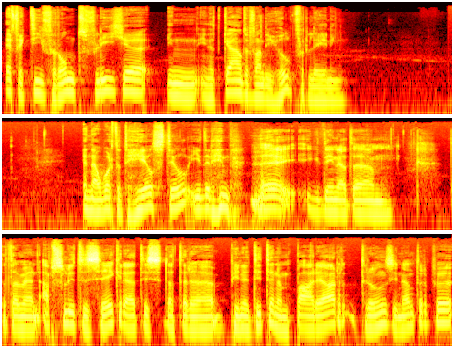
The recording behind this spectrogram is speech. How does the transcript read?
effectief rondvliegen in, in het kader van die hulpverlening? En dan wordt het heel stil, iedereen. Nee, ik denk dat, um, dat dat mijn absolute zekerheid is dat er uh, binnen dit en een paar jaar drones in Antwerpen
